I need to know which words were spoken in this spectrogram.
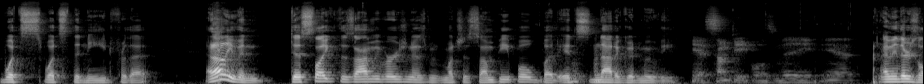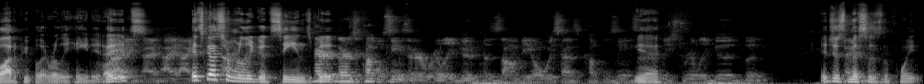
what's what's the need for that? And i don't even dislike the zombie version as much as some people but it's not a good movie. Yeah some people it's me. Yeah i mean there's a lot of people that really hate it Right, it's I- I- I- it's got some I- really good scenes but it, there's a couple scenes that are really good because Zombie always has a couple scenes that Yeah. are at least really good. But it just misses the point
